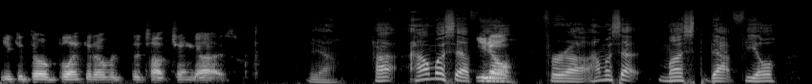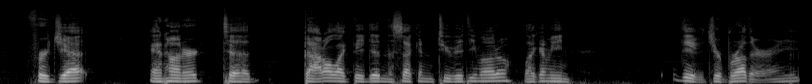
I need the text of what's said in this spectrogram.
you could throw a blanket over the top ten guys. Yeah. How how must that feel You know- for uh, how must that must that feel for Jett and Hunter to battle like they did in the second 250 moto? Like I mean, dude, it's your brother. and you-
